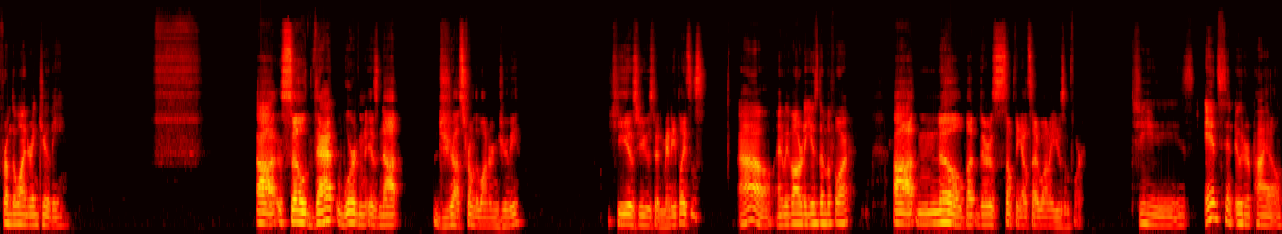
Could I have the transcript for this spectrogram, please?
from the Wandering Juvie? Uh, so that warden is not just from the Wandering Juvie. He is used in many places. Oh, and we've already used them before? Uh, no, but there's something else I want to use him for. Jeez. Instant Uter pile.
